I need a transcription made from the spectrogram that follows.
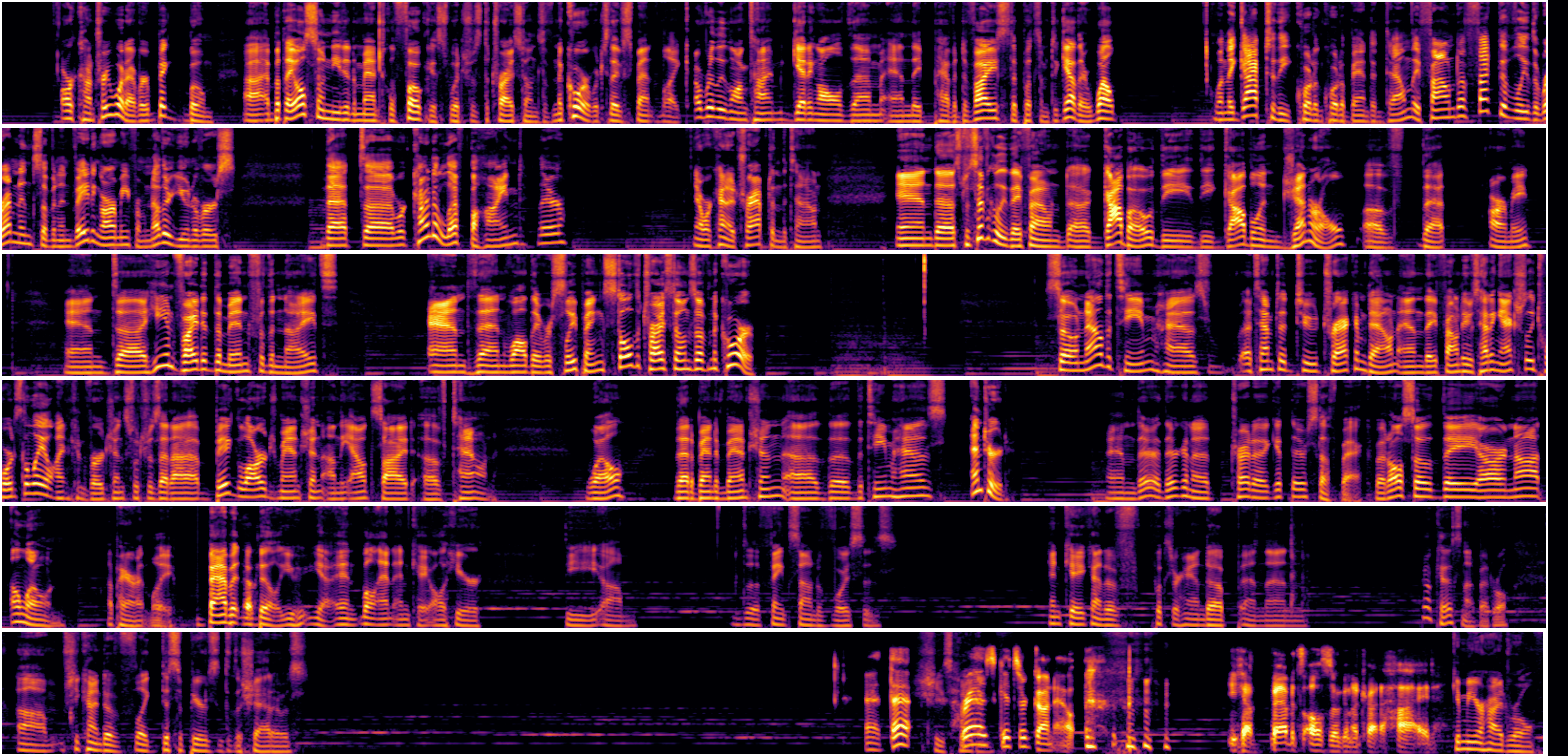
or country, whatever. Big boom. Uh, but they also needed a magical focus, which was the Tristones of Nakur, which they've spent like a really long time getting all of them, and they have a device that puts them together. Well, when they got to the quote unquote abandoned town, they found effectively the remnants of an invading army from another universe that uh, were kind of left behind there. Now we're kind of trapped in the town. And uh, specifically, they found uh, Gabo, the, the goblin general of that army. And uh, he invited them in for the night. And then, while they were sleeping, stole the Tristones of Nakur. So now the team has attempted to track him down, and they found he was heading actually towards the ley line convergence, which was at a big, large mansion on the outside of town. Well, that abandoned mansion, uh, the the team has entered, and they're they're gonna try to get their stuff back. But also, they are not alone, apparently. Babbitt and Okay. Bill, you yeah, and well, and NK all hear the um the faint sound of voices. NK kind of puts her hand up and then okay, that's not a bad roll. Um, she kind of like disappears into the shadows. At that, She's hiding. Raz gets her gun out. Yeah, Babbitt's also gonna try to hide. Give me your hide roll.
